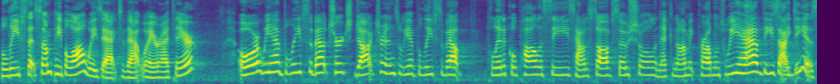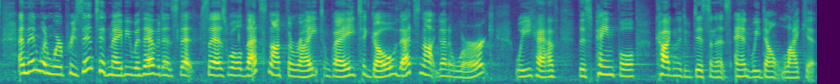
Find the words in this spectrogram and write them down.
beliefs that some people always act that way, right there. Or we have beliefs about church doctrines, we have beliefs about political policies, how to solve social and economic problems. We have these ideas. And then when we're presented maybe with evidence that says, well, that's not the right way to go, that's not going to work, we have this painful cognitive dissonance and we don't like it.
